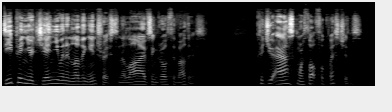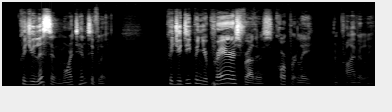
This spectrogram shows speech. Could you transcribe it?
deepen your genuine and loving interest in the lives and growth of others? Could you ask more thoughtful questions? Could you listen more attentively? Could you deepen your prayers for others corporately and privately?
